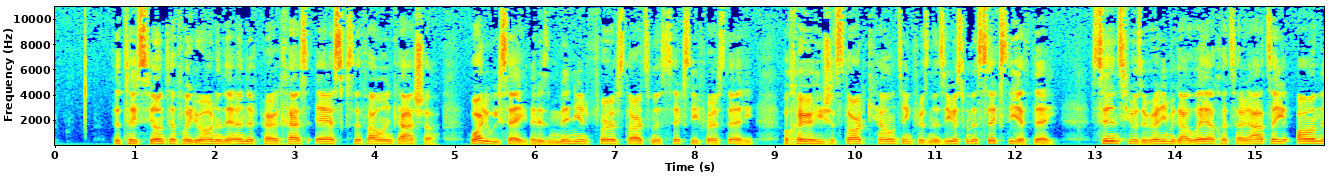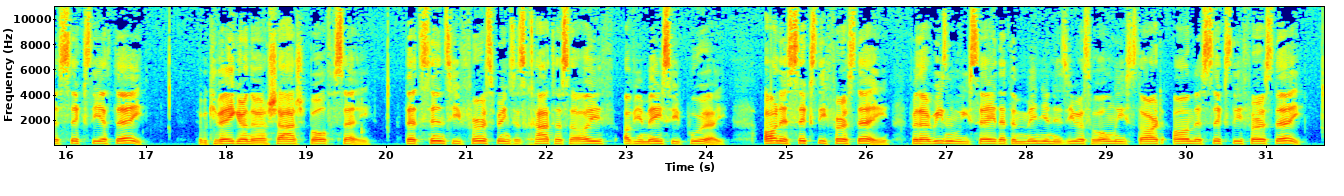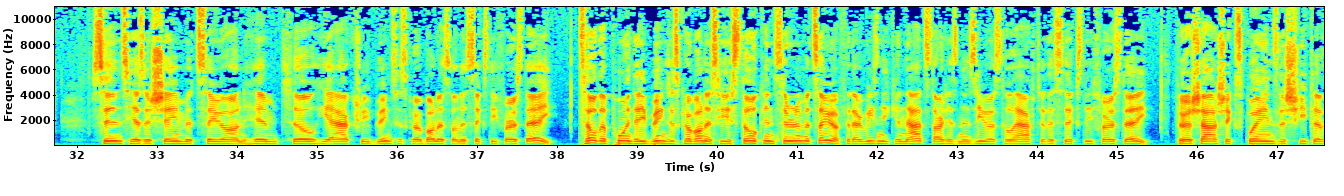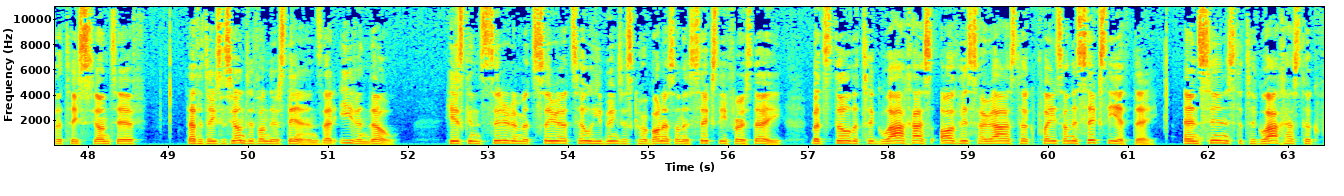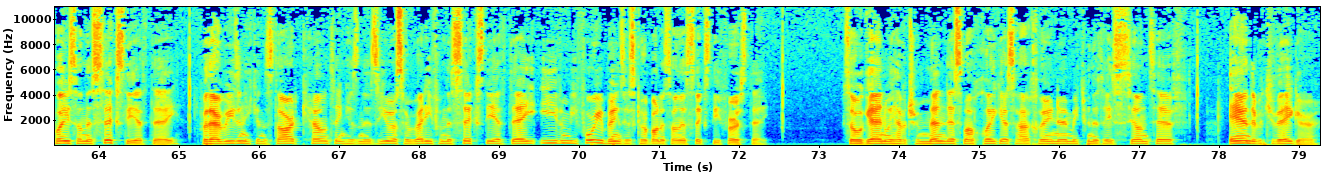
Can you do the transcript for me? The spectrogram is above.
The Teisyantif later on in the end of Paraches asks the following kasha. Why do we say that his minion first starts from the 61st day? Well he should start counting for his Naziris from the 60th day, since he was already Megaleach on the 60th day. The Kiveger and the Rashash both say that since he first brings his Chatas Ha'oif of Yemesi Purei on his 61st day, for that reason we say that the minyan Naziris will only start on the 61st day since he has a shame mitzvah on him till he actually brings his karbonis on the 61st day. Till the point that he brings his karbonis, he is still considered a mitzvah. For that reason, he cannot start his naziras till after the 61st day. The Rashash explains the Shita of the Teisyantif that the Teisyantif understands that even though he is considered a Metzira till he brings his Karbanas on the 61st day, but still the Teglachas of his Haras took place on the 60th day. And since the Teglachas took place on the 60th day, for that reason he can start counting his Naziros already from the 60th day, even before he brings his Karbanas on the 61st day. So again, we have a tremendous machlokes ha'achronim between the Teisyontif and the Bekiveger,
